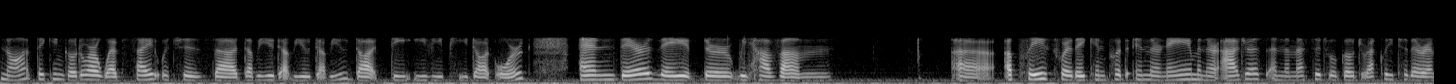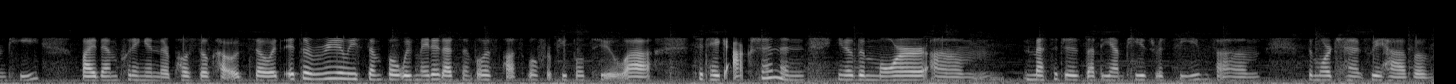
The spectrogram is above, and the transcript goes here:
not, they can go to our website, which is uh, www.devp.org, and there they there we have. Um, uh, a place where they can put in their name and their address, and the message will go directly to their MP by them putting in their postal code. So it, it's a really simple. We've made it as simple as possible for people to uh, to take action, and you know, the more um, messages that the MPs receive, um, the more chance we have of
